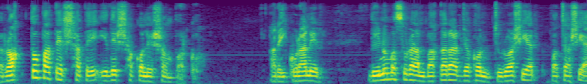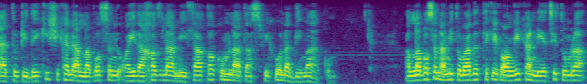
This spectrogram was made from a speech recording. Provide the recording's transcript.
রক্তপাতের সাথে এদের সকলের সম্পর্ক। আর এই কোরআনের দুই নম্বর সুরা আল বাকারার যখন চুরাশি আর পঁচাশি আয়াত দুটি দেখি, সেখানে আল্লাহ বলছেন, ওয়াইদ মিসাকুম লা তাসফিকুনা দিমাকুম। আল্লাহ বলছেন, আমি তোমাদের থেকে অঙ্গীকার নিয়েছি, তোমরা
